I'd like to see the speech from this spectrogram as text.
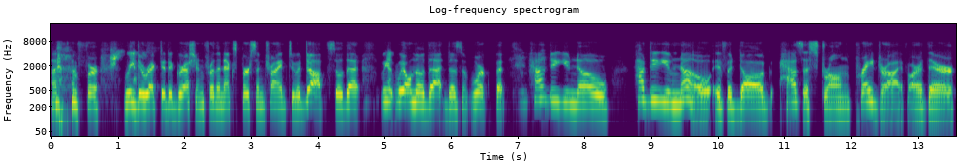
for redirected aggression for the next person trying to adopt. So that we, we all know that doesn't work. But how mm-hmm. do you know? How do you know if a dog has a strong prey drive? Are there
